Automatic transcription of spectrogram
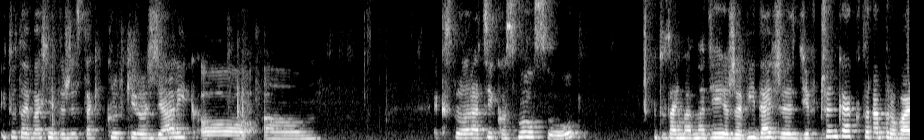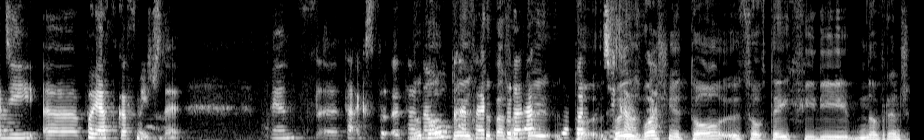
I tutaj właśnie też jest taki krótki rozdziałik o um, eksploracji kosmosu. Tutaj mam nadzieję, że widać, że jest dziewczynka, która prowadzi e, pojazd kosmiczny. Więc e, ta, ta no to, nauka, to jest, ta przepraszam, to, to, to, jest właśnie to, co w tej chwili no wręcz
